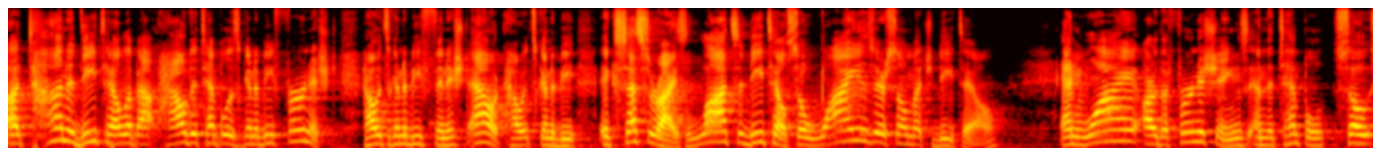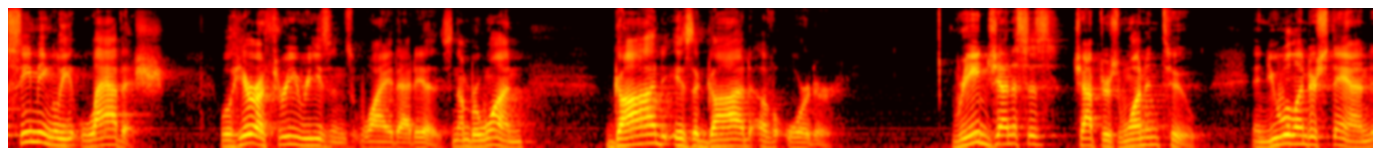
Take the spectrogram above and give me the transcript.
a ton of detail about how the temple is going to be furnished, how it's going to be finished out, how it's going to be accessorized. Lots of detail. So, why is there so much detail? And why are the furnishings and the temple so seemingly lavish? Well, here are three reasons why that is. Number one, God is a God of order. Read Genesis chapters 1 and 2, and you will understand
